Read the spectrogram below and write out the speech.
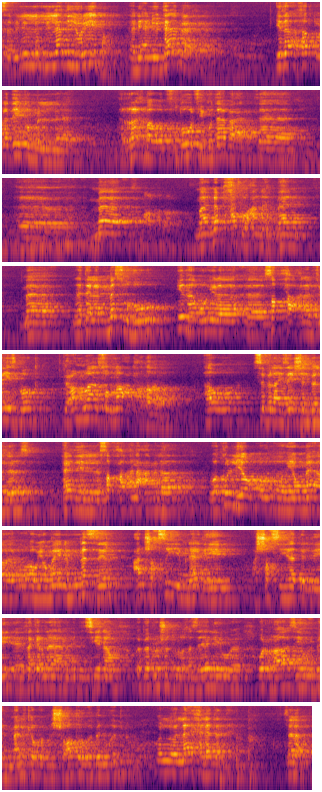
لل- للذي يريد يعني أن يتابع. إذا أثرت لديكم ال- الرغبة والفضول في متابعة آه، آه، ما ما نبحث عنه ما ما نتلمسه اذهبوا إلى آه، صفحة على الفيسبوك بعنوان صناع الحضارة أو civilization builders. هذه الصفحة أنا عاملها وكل يوم أو يوم أو يومين بننزل عن شخصية من هذه الشخصيات اللي ذكرناها من ابن سينا وابن رشد والغزالي والرازي وابن ملكة وابن الشاطر وابن وابن واللائحة لا تنتهي. سلام.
